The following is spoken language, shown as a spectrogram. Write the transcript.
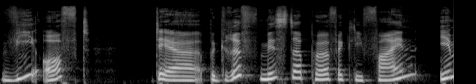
wie oft der Begriff Mr. Perfectly Fine im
